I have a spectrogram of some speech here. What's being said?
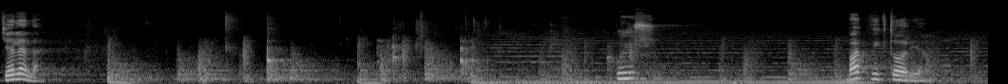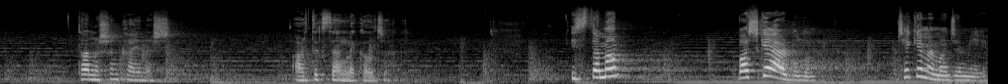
gel hele. Buyur. Bak Victoria. Tanışın kaynaşın. Artık seninle kalacak. İstemem. Başka yer bulun. Çekemem acemiyi.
